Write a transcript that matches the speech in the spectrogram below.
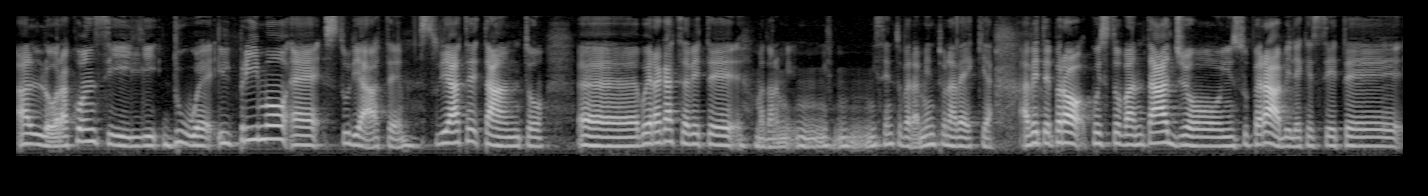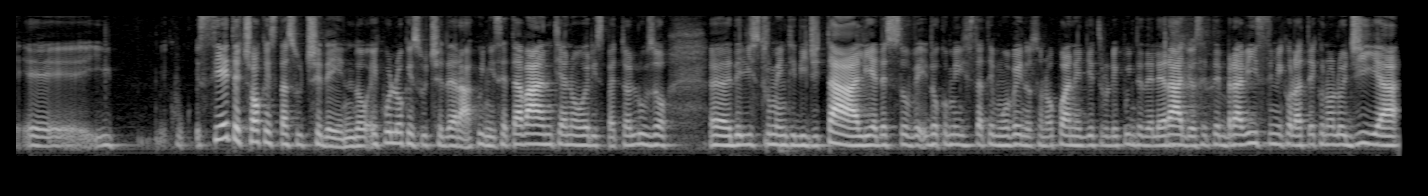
Allora, consigli due. Il primo è studiate, studiate tanto. Eh, voi ragazzi avete, madonna, mi, mi- mi sento veramente una vecchia, avete però questo vantaggio insuperabile che siete eh, il siete ciò che sta succedendo e quello che succederà, quindi siete avanti a noi rispetto all'uso eh, degli strumenti digitali, adesso vedo come vi state muovendo, sono qua dietro le quinte delle radio, siete bravissimi con la tecnologia,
